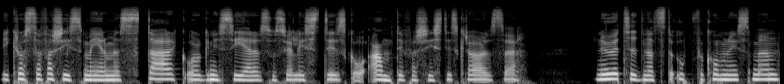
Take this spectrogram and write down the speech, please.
Vi krossar fascismen genom en stark organiserad socialistisk och antifascistisk rörelse. Nu är tiden att stå upp för kommunismen,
